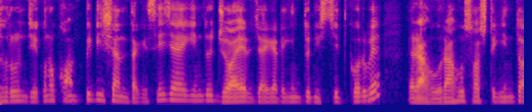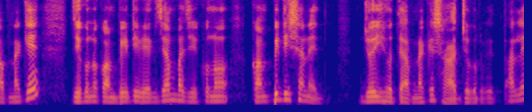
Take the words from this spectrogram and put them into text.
ধরুন যে কোনো কম্পিটিশন থাকে সেই জায়গায় কিন্তু জয়ের জায়গাটা কিন্তু নিশ্চিত করবে রাহু। রাহু ষষ্ঠে কিন্তু আপনাকে যে কোনো কম্পিটিটিভ এক্সাম বা যে কোনো কম্পিটিশনে জয়ী হতে আপনাকে সাহায্য করবে। তাহলে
